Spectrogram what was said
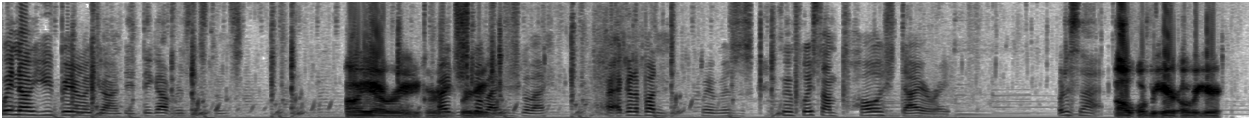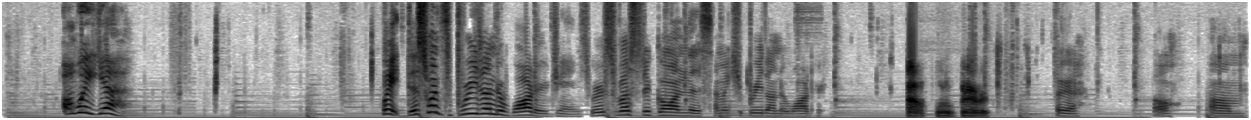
Wait, no, you barely drowned, dude. They got resistance. Oh yeah, right. Alright, Alright, just we're go good. back. Just go back. Alright, I got a button. Wait, what is this? Can be placed on polished diorite. What is that? Oh, over here, over here. Oh, wait, yeah. Wait, this one's breathe underwater, James. We're supposed to go on this. That makes you breathe underwater. Oh, well, whatever. Okay. Oh, um.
